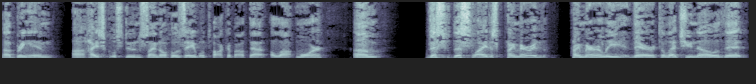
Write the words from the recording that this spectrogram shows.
uh, bring in uh, high school students. I know Jose will talk about that a lot more. Um, this this slide is primarily primarily there to let you know that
